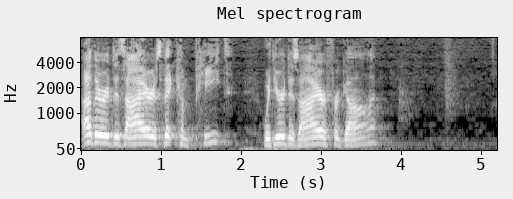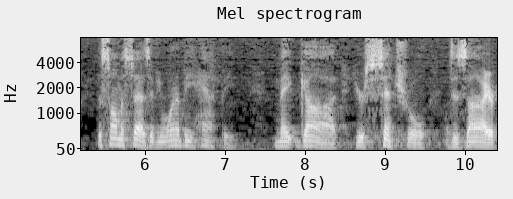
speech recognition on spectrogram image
Other desires that compete with your desire for God? The psalmist says, if you want to be happy, make God your central desire.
